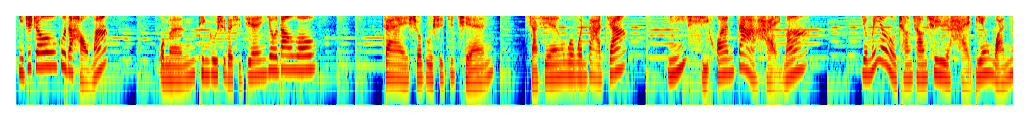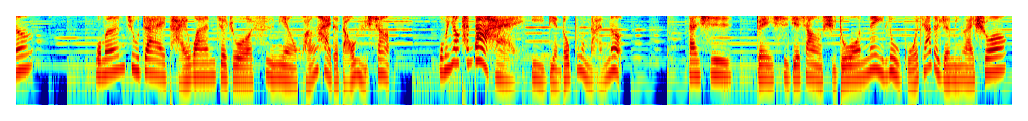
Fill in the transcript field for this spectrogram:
你这周过得好吗？我们听故事的时间又到喽。在说故事之前，想先问问大家：你喜欢大海吗？有没有常常去海边玩呢？我们住在台湾这座四面环海的岛屿上，我们要看大海一点都不难呢。但是，对世界上许多内陆国家的人民来说，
